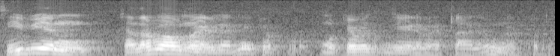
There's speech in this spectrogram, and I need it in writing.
సిబిఎన్ చంద్రబాబు నాయుడు గారిని ఇక్కడ ముఖ్యమంత్రి చేయడం ఎట్లా అని ఉన్నట్టుంది.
